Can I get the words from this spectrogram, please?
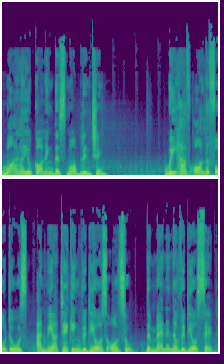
Why are you calling this mob lynching? We have all the photos and we are taking videos also, the men in the video said.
